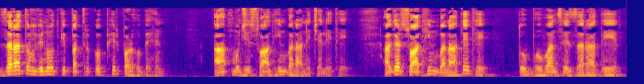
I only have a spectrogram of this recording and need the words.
जरा तुम विनोद के पत्र को फिर पढ़ो बहन। आप मुझे स्वाधीन बनाने चले थे। अगर स्वाधीन बनाते थे तो भुवन से जरा देर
